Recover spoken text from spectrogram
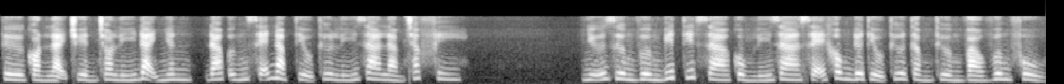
Từ còn lại truyền cho Lý Đại Nhân, đáp ứng sẽ nạp tiểu thư Lý ra làm chắc phi. Nhữ Dương Vương biết Tiết Gia cùng Lý Gia sẽ không đưa tiểu thư tầm thường vào vương phủ.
